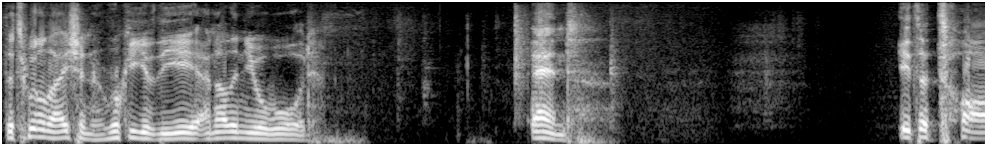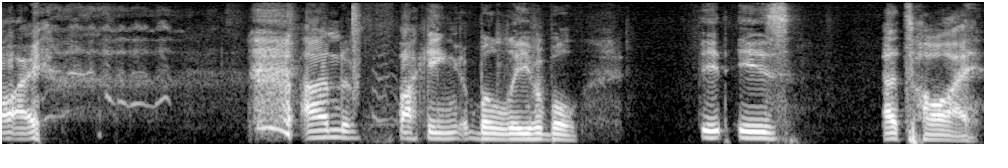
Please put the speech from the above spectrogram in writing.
The Twill Nation Rookie of the Year, another new award, and it's a tie. Unfucking believable. It is a tie.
